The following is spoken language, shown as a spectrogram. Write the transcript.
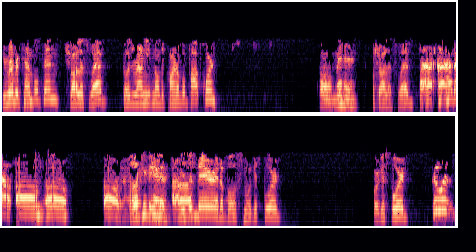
You remember Templeton? Charlotte's Web goes around eating all the carnival popcorn. Oh man. Charlotte's Web. Uh, uh, how about um uh uh what's his Affair name? is a Um, veritable smorgasbord. Smorgasbord. who was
